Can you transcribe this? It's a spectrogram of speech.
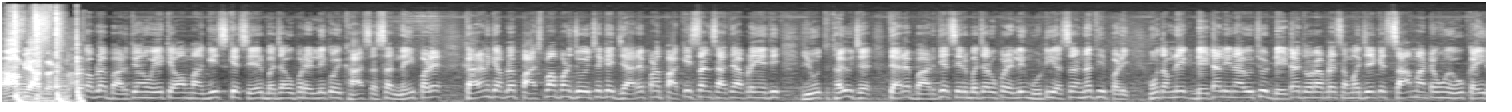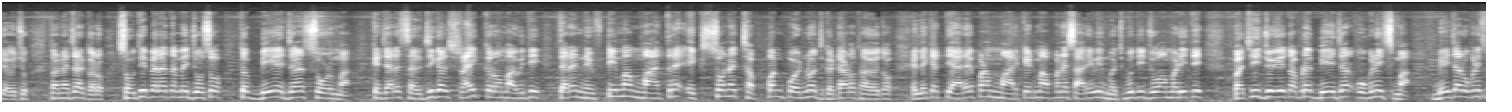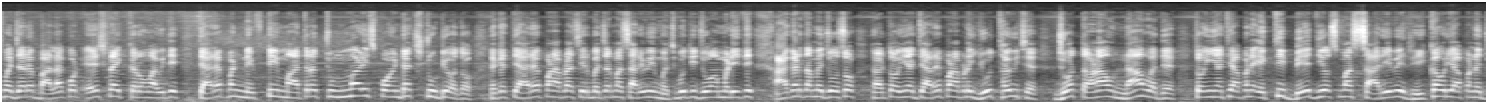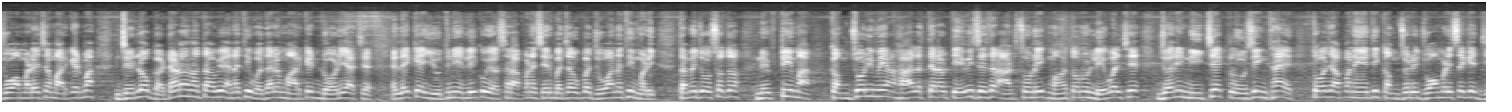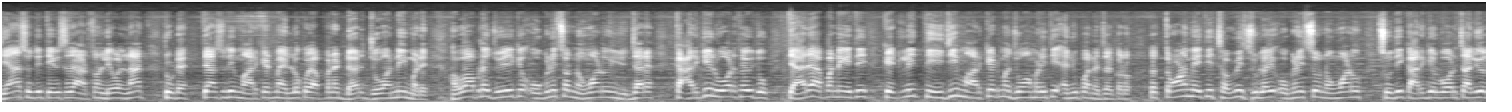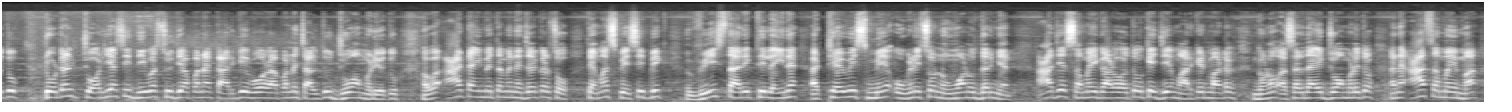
નામ યાદ રાખના. તો આપણા ભારતીયોને હું એ કહેવા માંગીશ કે શેર બજાર ઉપર એટલી કોઈ ખાસ અસર નહીં પડે, કારણ કે આપણે પાસમાં પણ જોયું છે કે જ્યારે પણ પાકિસ્તાન સાથે આપણે અહીંયાથી યુદ્ધ થયું છે, ત્યારે ભારતીય શેર બજાર ઉપર એટલી મોટી અસર નથી પડી. હું તમને એક ડેટા લઈને આવ્યો છું, ડેટા દ્વારા આપણે સમજીએ કે શા માટે હું એવું કહી રહ્યો છું. તો નજર કરો, સૌથી પહેલાં તમે જોશો તો બે હજાર સોળમાં કે જ્યારે સર્જિકલ સ્ટ્રાઇક કરવામાં આવી હતી, ત્યારે નિફ્ટીમાં માત્ર એકસો ને છપ્પન પોઈન્ટનો જ ઘટાડો થયો હતો. એટલે કે ત્યારે પણ માર્કેટમાં આપણને સારી એવી મજબૂતી જોવા મળી હતી. પછી જોઈએ તો આપણે બે હજાર ઓગણીસમાં, બે હજાર ઓગણીસમાં જ્યારે બાલાકોટ એર સ્ટ્રાઇક કરવામાં આવી હતી, ત્યારે પણ નિફ્ટી માત્ર ચુમ્માળીસ પોઈન્ટ જ તૂટ્યો હતો. એટલે કે ત્યારે પણ આપણા શેરબજારમાં સારી એવી મજબૂતી જોવા મળી હતી. આગળ તમે જોશો તો અહીંયા જ્યારે પણ આપણે યુદ્ધ થયું છે, જો તણાવ ના વધે, તો અહીંયાથી આપણને એકથી બે દિવસમાં સારી એવી રિકવરી આપણને જોવા મળે છે માર્કેટમાં. જેટલો ઘટાડો નહોતો આવ્યો, એનાથી વધારે માર્કેટ દોડ્યા છે. એટલે કે યુદ્ધની એટલી કોઈ અસર આપણને શેરબજાર ઉપર જોવા નથી મળી. તમે જોશો તો નિફ્ટીમાં કમજોરીમાં હાલ અત્યારે ત્રેવીસ હજાર આઠસોનું એક મહત્વનું લેવલ છે. જો એની નીચે ક્લોઝિંગ થાય, તો જ આપણને અહીંયાથી કમજોરી જોવા મળી શકે. જ્યાં સુધી ત્રેવીસ હજાર આઠસો લેવલ ના તૂટે. ત્યાં સુધી માર્કેટમાં એટલો કોઈ આપણને ડર જોવા નહીં મળે. હવે આપણે જોઈએ કે ઓગણીસો નવ્વાણું જ્યારે કારગિલ વોર થયું હતું, ત્યારે આપણને અહીંથી કેટલી તેજી માર્કેટમાં જોવા મળી હતી એની ઉપર નજર કરો. તો ત્રણ મેથી છવ્વીસ જુલાઈ ઓગણીસો નવ્વાણું સુધી કારગિલ વોર ચાલ્યું હતું. ટોટલ ચોર્યાસી દિવસ સુધી આપણને કારગિલ વોર આપણને ચાલતું જોવા મળ્યું હતું. હવે આ ટાઈમે તમે નજર કરશો તેમાં સ્પેસિફિક વીસ તારીખથી લઈને અઠ્યાવીસ મે ઓગણીસો નવ્વાણું દરમિયાન આ જે સમયગાળો હતો કે જે માર્કેટ માટે ઘણો અસરદાયક જોવા મળ્યો હતો અને આ સમયમાં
